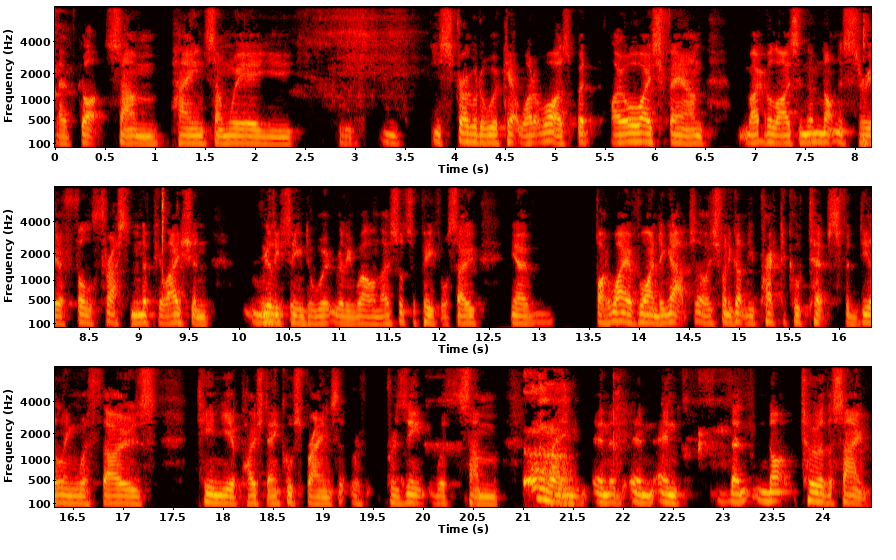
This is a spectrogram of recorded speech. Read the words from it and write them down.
they've got some pain somewhere. You, you you struggle to work out what it was, but I always found mobilizing them, not necessarily a full thrust manipulation, really seemed to work really well on those sorts of people. So, you know, by way of winding up, so I just want to got any practical tips for dealing with those 10 year post ankle sprains that re- present with some and, and, and, and they're not two are the same.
